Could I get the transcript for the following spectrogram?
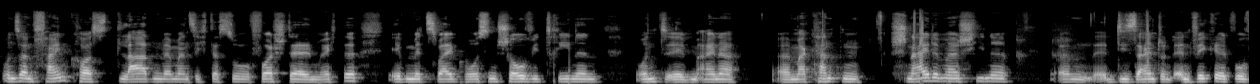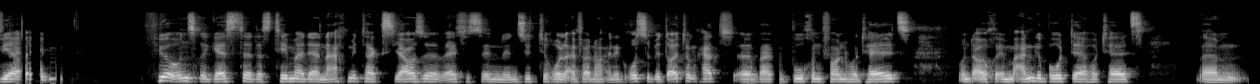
unseren Feinkostladen, wenn man sich das so vorstellen möchte, eben mit zwei großen Showvitrinen und eben einer äh, markanten Schneidemaschine ähm, designt und entwickelt, wo wir eben für unsere Gäste das Thema der Nachmittagsjause, welches in, in Südtirol einfach noch eine große Bedeutung hat äh, beim Buchen von Hotels und auch im Angebot der Hotels, ähm,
